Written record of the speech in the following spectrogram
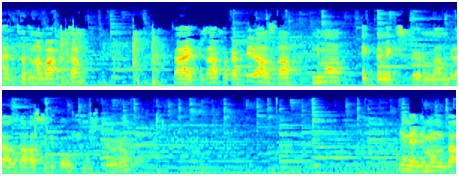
Evet tadına baktım. Gayet güzel fakat biraz daha limon eklemek istiyorum ben. Biraz daha asidik olsun istiyorum. Yine limonu da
